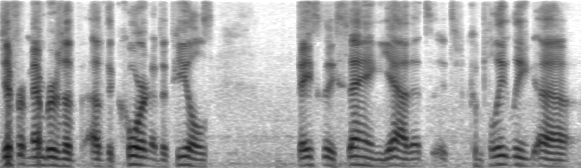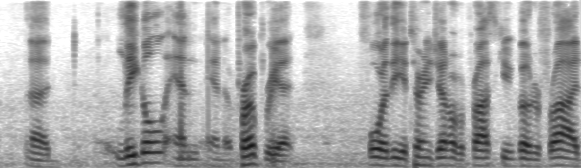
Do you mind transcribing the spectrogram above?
different members of, of the Court of Appeals basically saying, yeah, that's it's completely uh, uh, legal and, and appropriate for the Attorney General to prosecute voter fraud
